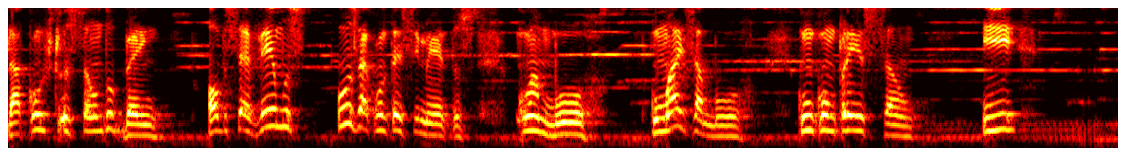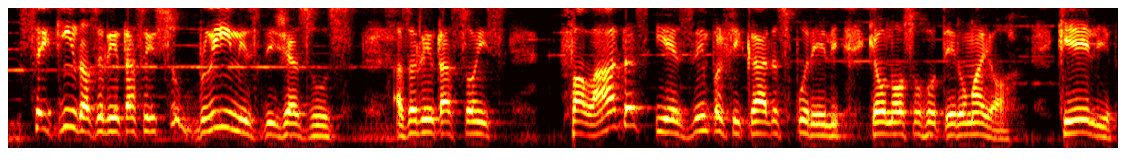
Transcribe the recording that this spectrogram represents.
da construção do bem. Observemos os acontecimentos com amor, com mais amor, com compreensão e seguindo as orientações sublimes de Jesus, as orientações faladas e exemplificadas por Ele, que é o nosso roteiro maior. Que Ele,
